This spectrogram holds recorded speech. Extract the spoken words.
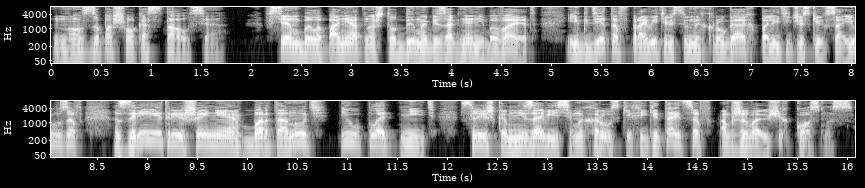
но запашок остался. Всем было понятно, что дыма без огня не бывает, и где-то в правительственных кругах политических союзов зреет решение бортануть и уплотнить слишком независимых русских и китайцев, обживающих космос.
